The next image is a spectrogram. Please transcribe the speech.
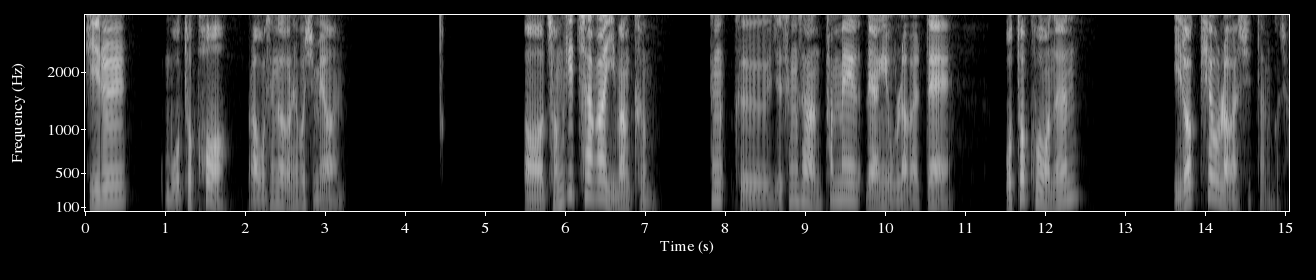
B를 모터 코어라고 생각을 해보시면 어, 전기차가 이만큼 생, 그 이제 생산 판매량이 올라갈 때 모터코어는 이렇게 올라갈 수 있다는 거죠.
